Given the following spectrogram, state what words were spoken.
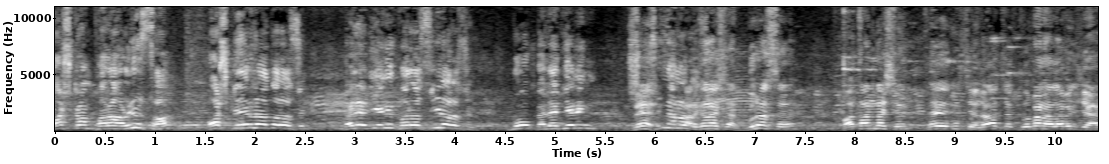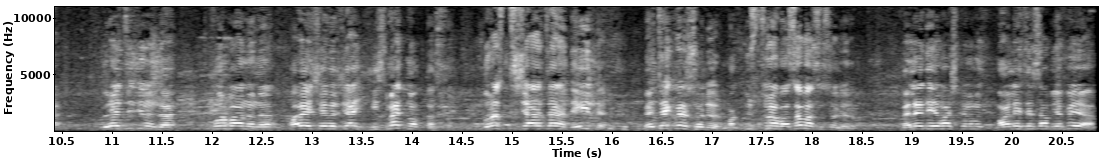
Başkan para arıyorsa başka yerine arasın. Belediyenin parasıyla arasın. Bu belediyenin Ve arkadaşlar burası vatandaşın tehditçe rahatça kurban alabileceği, üreticinin de kurbanını paraya çevireceği hizmet noktası. Burası ticarethane değildir. Ve tekrar söylüyorum, bak üstüne basa basa söylüyorum. Belediye başkanımız maliyet hesabı yapıyor ya,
